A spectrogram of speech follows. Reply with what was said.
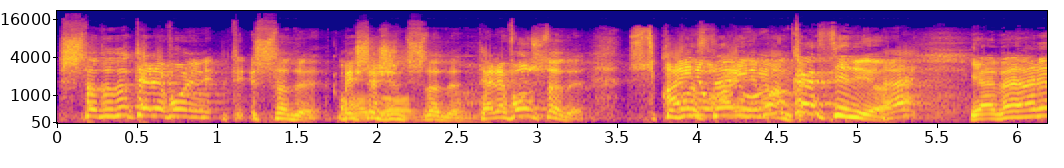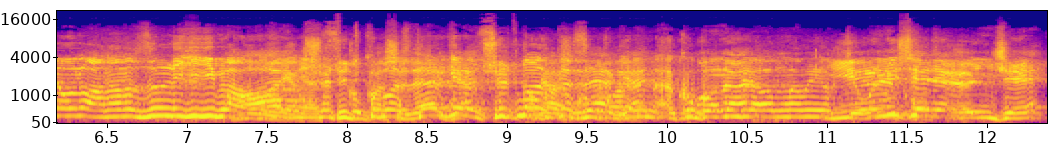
Stadı da telefon stadı. Beşiktaş'ın stadı. Telefon stadı. Kupası derken onu mu mantık. kastediyor? Ya ben hani onu ananızın ligi gibi anladım. Hayır, yani. süt, Süt kupası, kupası derken derken, süt markası derken. kupanın bir anlamı yok ki, 20 oraya sene önce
